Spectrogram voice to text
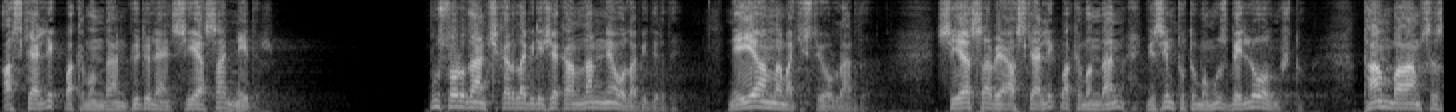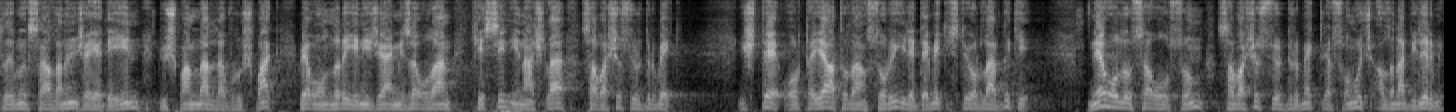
Askerlik bakımından güdülen siyasa nedir? Bu sorudan çıkarılabilecek anlam ne olabilirdi? Neyi anlamak istiyorlardı? Siyasa ve askerlik bakımından bizim tutumumuz belli olmuştu. Tam bağımsızlığımız sağlanıncaya değin düşmanlarla vuruşmak ve onları yeneceğimize olan kesin inançla savaşı sürdürmek. İşte ortaya atılan soru ile demek istiyorlardı ki, ne olursa olsun savaşı sürdürmekle sonuç alınabilir mi?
